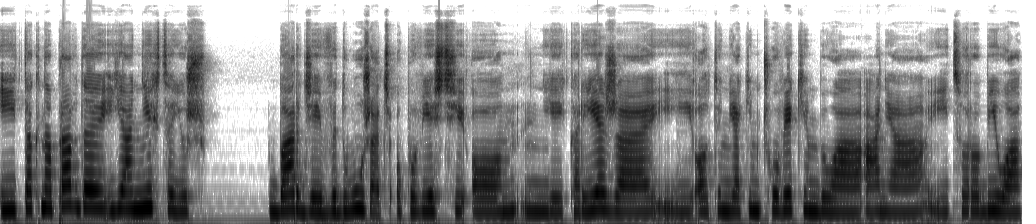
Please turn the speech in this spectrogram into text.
I tak naprawdę ja nie chcę już bardziej wydłużać opowieści o jej karierze i o tym, jakim człowiekiem była Ania i co robiła,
